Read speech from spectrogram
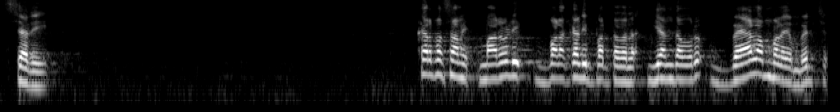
சரி. கருப்பசாமி மறுபடி வழக்கடிப்பட்டதில் எந்த ஒரு வேளம்பாளையம் போயிடுச்சு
